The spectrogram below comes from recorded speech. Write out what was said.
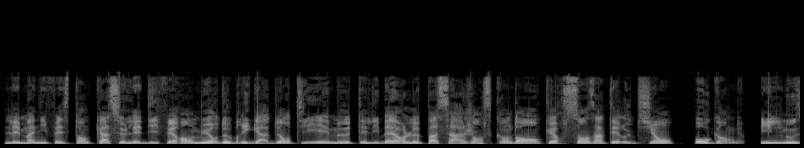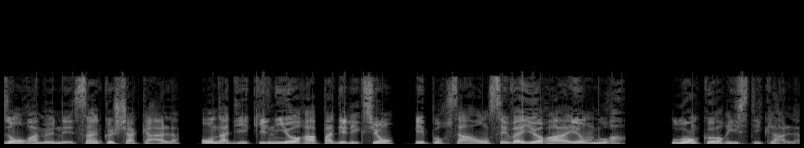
Les manifestants cassent les différents murs de brigade anti-émeute et libèrent le passage en scandant en chœur sans interruption, au gang. Ils nous ont ramené cinq chacals, on a dit qu'il n'y aura pas d'élection, et pour ça on s'éveillera et on mourra. Ou encore Istiklal.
